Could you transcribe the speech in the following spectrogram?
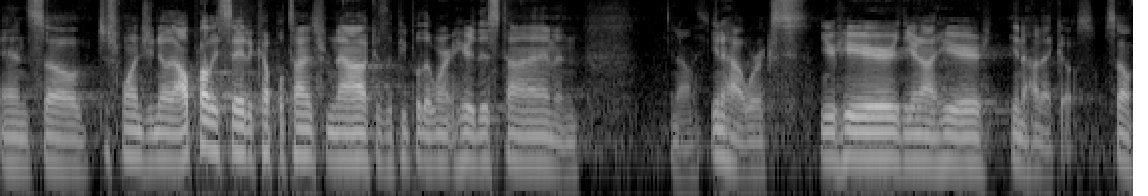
And so just wanted you to know, I'll probably say it a couple times from now because the people that weren't here this time, and you know, you know how it works. You're here, you're not here, you know how that goes. So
